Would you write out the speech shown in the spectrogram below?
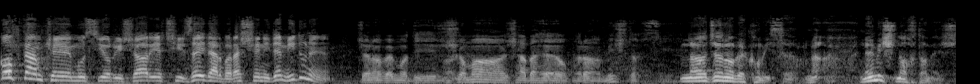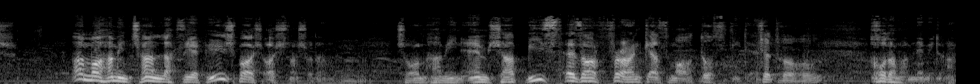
گفتم که موسیو ریشار یه چیزایی دربارش شنیده می‌دونه جناب مدیر شما شبه اپرا می‌شناسی؟ نه جناب کمیسر نه نمیشناختمش اما همین چند لحظه پیش باش آشنا شدم چون همین امشب بیست هزار فرانک از ما دزدیده چطور؟ خودم هم نمی‌دونم.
